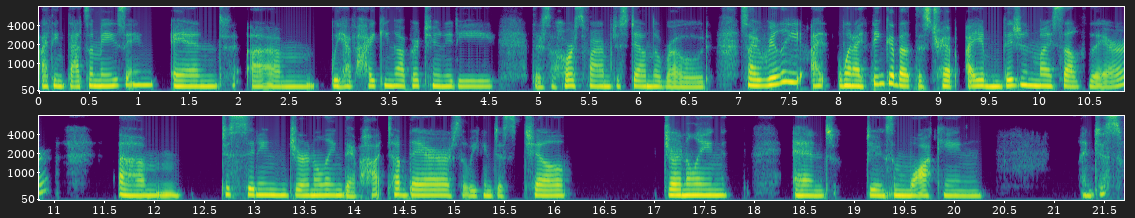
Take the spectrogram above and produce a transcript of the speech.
I think that's amazing. And um, we have hiking opportunity. There's a horse farm just down the road. So I really, I when I think about this trip, I envision myself there, um, just sitting journaling. They have a hot tub there, so we can just chill, journaling, and doing some walking, and just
